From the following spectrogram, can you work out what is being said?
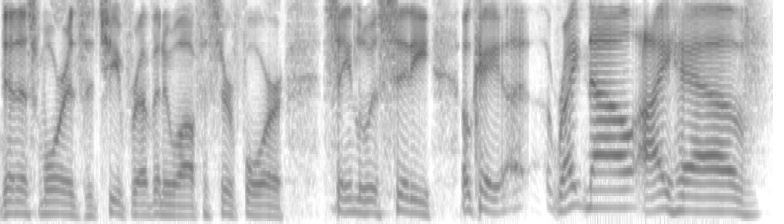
Dennis Moore is the chief revenue officer for St. Louis City. Okay, uh, right now I have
